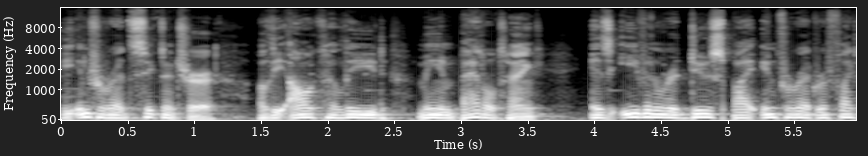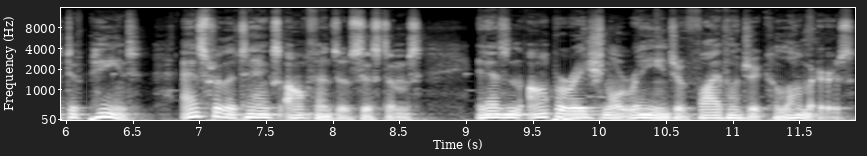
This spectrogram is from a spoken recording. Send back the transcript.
The infrared signature of the Al-Khalid main battle tank is even reduced by infrared reflective paint. As for the tank's offensive systems, it has an operational range of 500 kilometers,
